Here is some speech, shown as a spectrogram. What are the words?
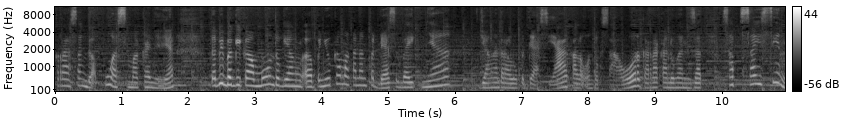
kerasa nggak puas makannya ya. Tapi bagi kamu untuk yang uh, penyuka makanan pedas sebaiknya jangan terlalu pedas ya kalau untuk sahur karena kandungan zat capsaicin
